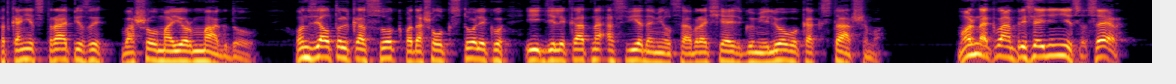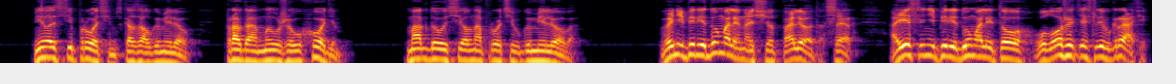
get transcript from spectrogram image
Под конец трапезы вошел майор Макдоу. Он взял только сок, подошел к столику и деликатно осведомился, обращаясь к Гумилеву как к старшему. «Можно к вам присоединиться, сэр?» «Милости просим», — сказал Гумилев. «Правда, мы уже уходим». Макдоу сел напротив Гумилева. «Вы не передумали насчет полета, сэр? А если не передумали, то уложитесь ли в график?»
